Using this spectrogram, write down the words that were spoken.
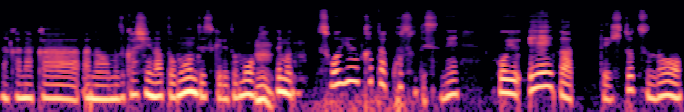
なかなかあの難しいなと思うんですけれども、うん、でもそういう方こそですねこういう映画って一つの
